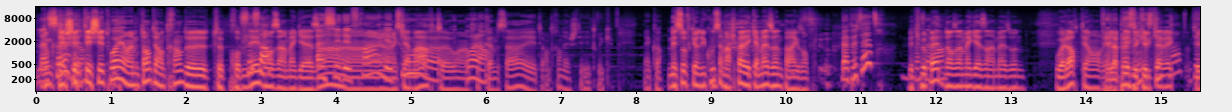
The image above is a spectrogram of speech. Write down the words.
la donc t'es chez, t'es chez toi et en même temps t'es en train de te promener dans un magasin, des un- fringues et un tout, Kmart euh, ou un voilà. truc comme ça et t'es en train d'acheter des trucs. D'accord. Mais sauf que du coup ça marche pas avec Amazon par exemple. Bah peut-être. Mais tu peux pas être dans un magasin Amazon. Ou alors t'es en T'es à la réalité place de mixte quelqu'un avec... Non, Peut-être quelqu'un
